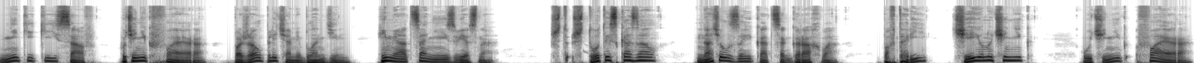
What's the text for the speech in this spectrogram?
Некий Киесав, ученик Фаера, пожал плечами блондин. Имя отца неизвестно. «Что, что ты сказал?» Начал заикаться Грахва. «Повтори, чей он ученик?» «Ученик Фаера».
